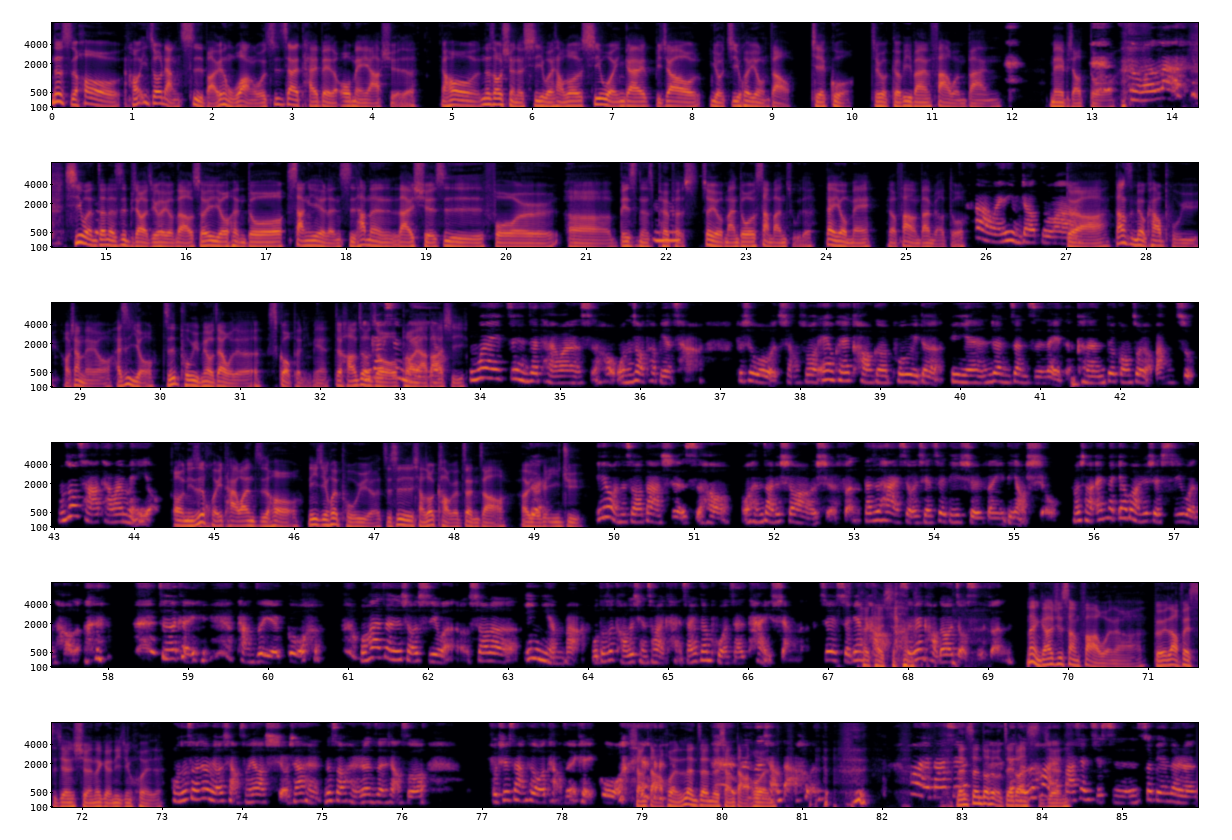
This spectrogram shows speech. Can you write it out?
那时候好像一周两次吧，因为很忘。我是在台北的欧美亚学的，然后那时候选的西文，想说西文应该比较有机会用到，结果结果隔壁班法文班妹比较多。怎么啦？西文真的是比较有机会用到，所以有很多商业人士他们来学是 for 呃、uh, business purpose，、嗯、所以有蛮多上班族的，但也有没有法文班比较多，法文一定比较多啊。对啊，当时没有看到葡语，好像没有，还是有，只是葡语没有在我的 scope 里面。对，好像只有只有葡萄牙、巴西。因为之前在台湾的时候，我那时候特别查。就是我想说，哎、欸，我可以考个普语的语言认证之类的，可能对工作有帮助。我们说查台湾没有。哦，你是回台湾之后，你已经会普语了，只是想说考个证照，啊，有一个依据。因为我那时候大学的时候，我很早就修完了学分，但是它还是有一些最低学分一定要修。我想，哎、欸，那要不然就学西文好了，就是可以 躺着也过。我后来真的是修西文了，修了一年吧，我都是考试前稍微看一下，因为跟普文实在是太像了。所以随便考，随便考都有九十分。那你应该去上法文啊，不会浪费时间学那个你已经会的。我那时候就没有想说要学，我现在很那时候很认真想说，不去上课我躺着也可以过。想打混，认真的想打 混，想打混。后来发现人生都有这段时间。欸、可是后来发现，其实这边的人，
